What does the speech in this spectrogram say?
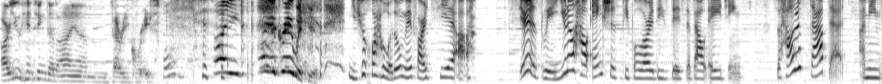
are you hinting that I am very graceful? I I agree with you. 你这话我都没法接啊。Seriously, you know how anxious people are these days about aging. So how to stop that? I mean,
